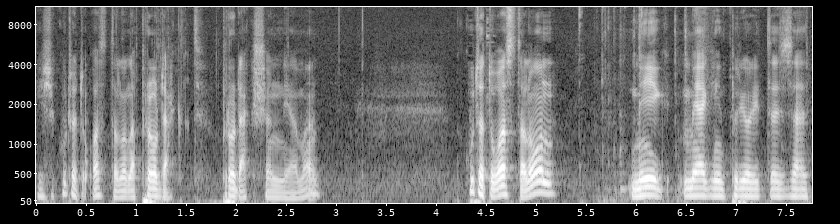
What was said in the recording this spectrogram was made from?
és a kutatóasztalon a product, production-nél van. Kutatóasztalon még megint prioritizált,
